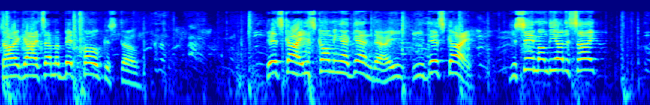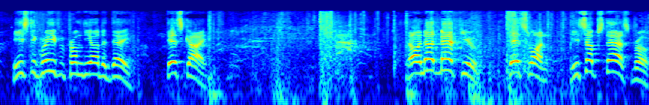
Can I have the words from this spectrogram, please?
Sorry guys, I'm a bit focused though. This guy, he's coming again there. He, he, this guy. You see him on the other side? He's the griever from the other day. This guy. No, not Matthew. This one. He's upstairs, bro.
